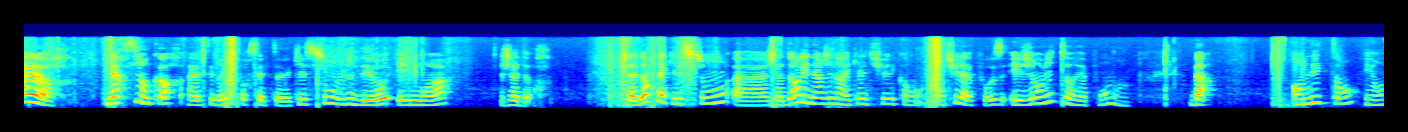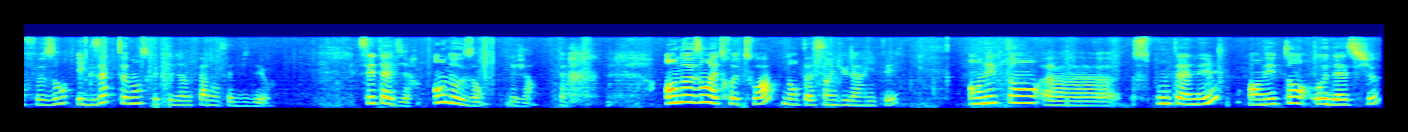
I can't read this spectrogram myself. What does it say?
Alors, merci euh, Cédric pour cette euh, question vidéo et moi, j'adore. J'adore ta question, euh, j'adore l'énergie dans laquelle tu es quand, tu la poses et j'ai envie de te répondre bah, en étant et en faisant exactement ce que tu viens de faire dans cette vidéo. C'est-à-dire en osant déjà, en osant être toi dans ta singularité, en étant spontané, en étant audacieux,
